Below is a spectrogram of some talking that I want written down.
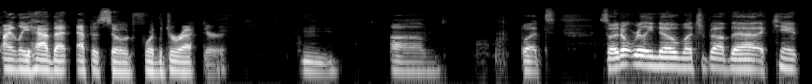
finally have that episode for the director. Mm. Um, but so I don't really know much about that. I can't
